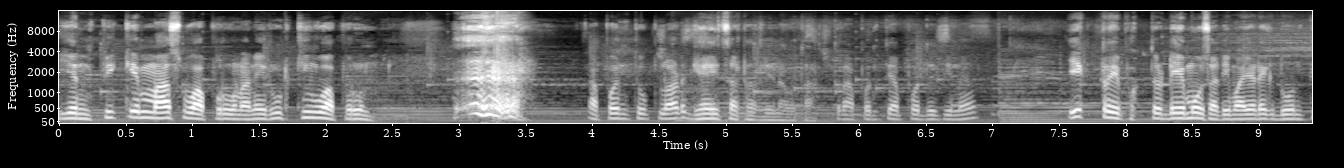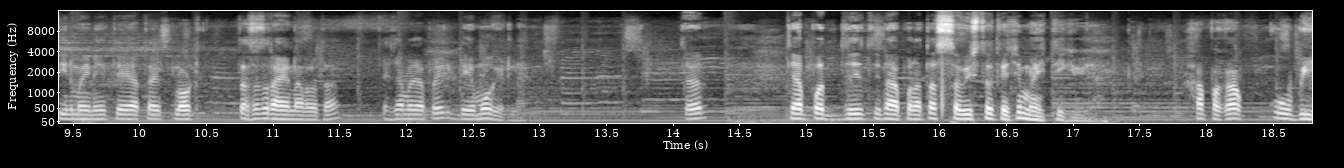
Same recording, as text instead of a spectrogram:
एन पी के मास वापरून आणि रूट किंग वापरून आपण तो प्लॉट घ्यायचा ठरलेला होता. तर आपण त्या पद्धतीनं एक ट्रे फक्त डेमोसाठी माझ्याकडे एक दोन तीन महिने ते आता प्लॉट तसाच राहणार होता. त्याच्यामध्ये आपण एक डेमो घेतला. तर त्या पद्धतीनं आपण आता सविस्तर त्याची माहिती घेऊया. हा बघा कोबी.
